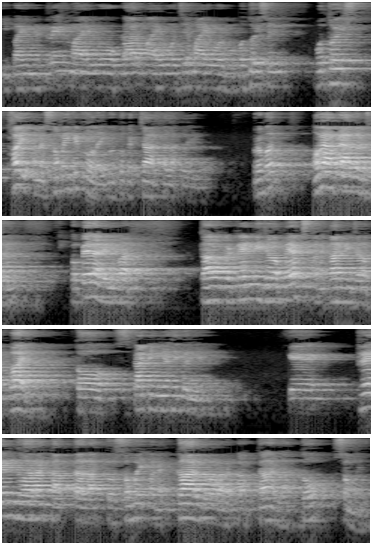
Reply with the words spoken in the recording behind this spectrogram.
ઈ ભાઈને ટ્રેનમાં આવ્યો, કારમાં આવ્યો, જેમાં આવ્યો બધોય બધોય થઈ અને સમય કેટલો લાગ્યો? તો કે ચાર કલાક લાગ્યો. બરોબર? હવે આપણે આગળ જોઈએ. તો પહેલા રહી વાત. ધારો કે ટ્રેનની ઝડપ x અને કારની ઝડપ y, તો સ્ટાર્ટિંગ ત્યાંથી કરીએ કે ટ્રેન દ્વારા કાપતા લાગતો સમય અને કાર દ્વારા કાપતા લાગતો સમય.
